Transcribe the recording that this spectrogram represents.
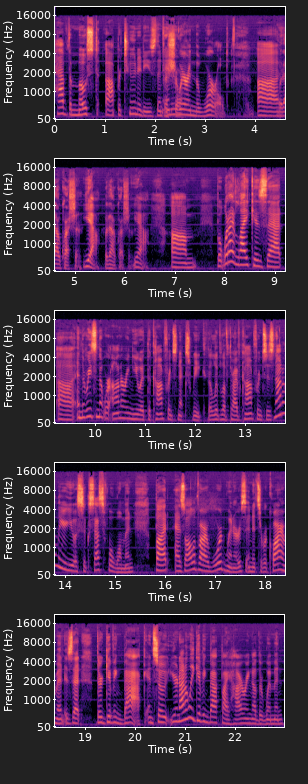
have the most opportunities than sure. anywhere in the world. without question. Yeah. Without question. Yeah. Um, but what I like is that, uh, and the reason that we're honoring you at the conference next week, the Live, Love, Thrive conference, is not only are you a successful woman, but as all of our award winners, and it's a requirement, is that they're giving back. And so you're not only giving back by hiring other women,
